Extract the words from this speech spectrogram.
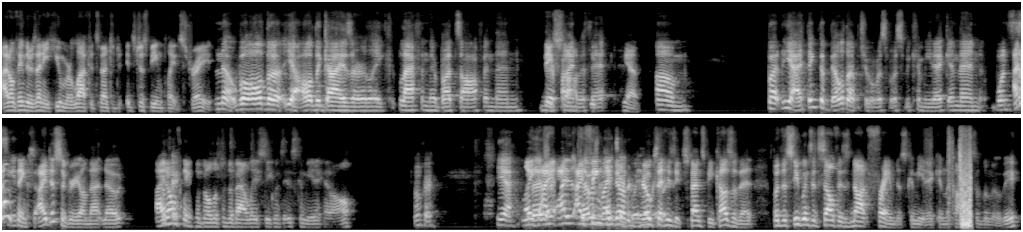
I don't think there's any humor left. It's meant to. It's just being played straight. no well all the yeah all the guys are like laughing their butts off and then They they're fine with it Yeah. um but yeah I think the build up to it was supposed to be comedic and then once the I don't scene- think so. I disagree on that note. I don't think the build up to the ballet sequence is comedic at all. okay yeah Like that- I, I, I think that there are jokes at his expense because of it, but the sequence itself is not framed as comedic in the context of the movie,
